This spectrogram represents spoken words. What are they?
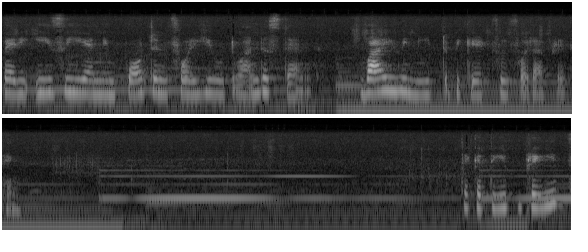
very easy and important for you to understand why we need to be grateful for everything. Take a deep breath.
